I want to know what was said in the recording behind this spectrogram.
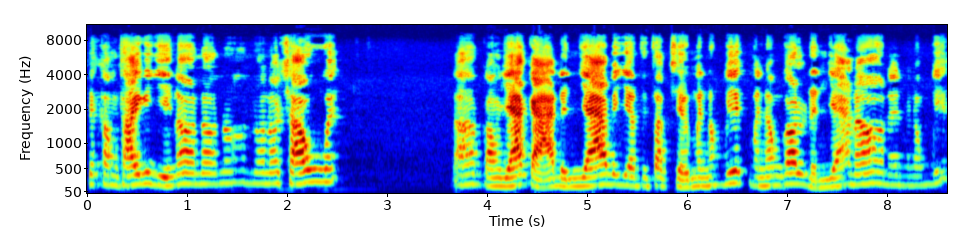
Chứ không thấy cái gì nó nó nó nó, nó xấu ấy. Đó còn giá cả định giá bây giờ thì thật sự mình không biết mình không có định giá nó nên mình không biết.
